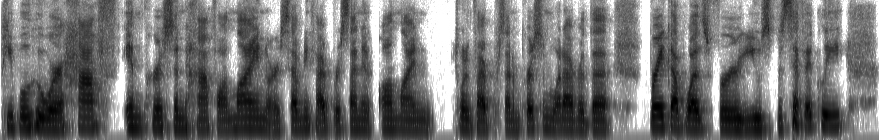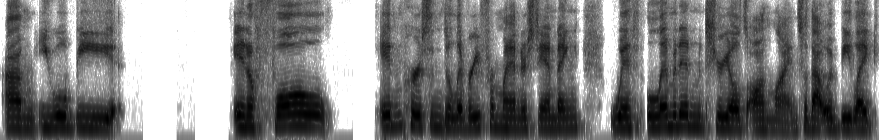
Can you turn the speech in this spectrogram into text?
people who were half in person, half online, or 75% online, 25% in person, whatever the breakup was for you specifically, um, you will be in a full in person delivery, from my understanding, with limited materials online. So that would be like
